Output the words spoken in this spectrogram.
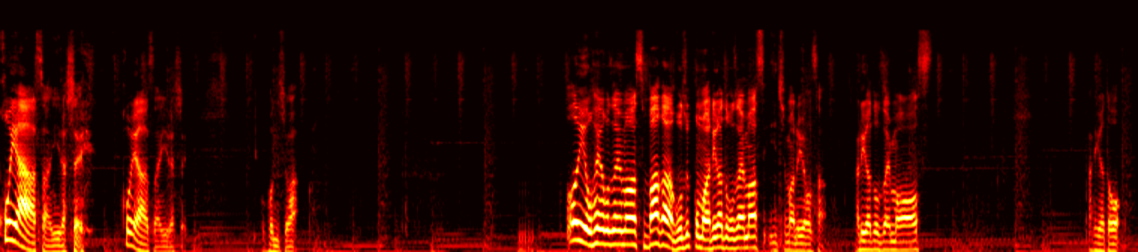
小屋さんいらっしゃい。小屋さんいらっしゃい。こんにちは。おい、おはようございます。バーガー50個もありがとうございます。104さん。ありがとうございます。ありがとう。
